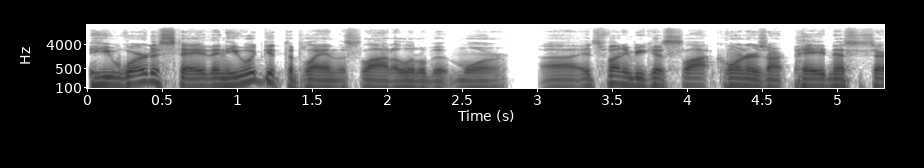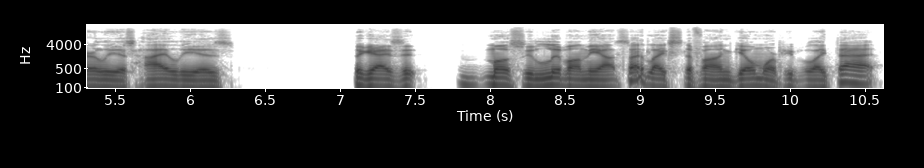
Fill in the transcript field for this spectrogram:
he were to stay, then he would get to play in the slot a little bit more. Uh, it's funny because slot corners aren't paid necessarily as highly as the guys that mostly live on the outside, like Stephon Gilmore, people like that.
